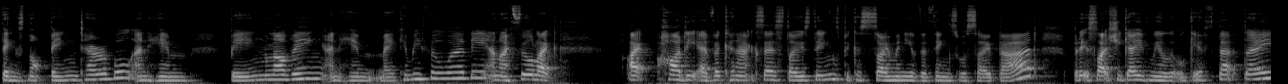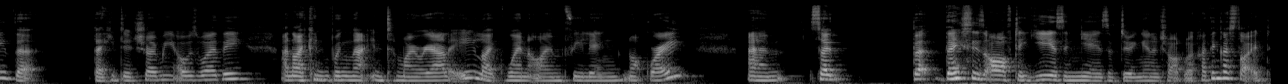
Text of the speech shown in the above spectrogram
things not being terrible and him being loving and him making me feel worthy. And I feel like I hardly ever can access those things because so many of the things were so bad. But it's like she gave me a little gift that day that that he did show me I was worthy. And I can bring that into my reality like when I'm feeling not great um, so, but this is after years and years of doing inner child work. I think I started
